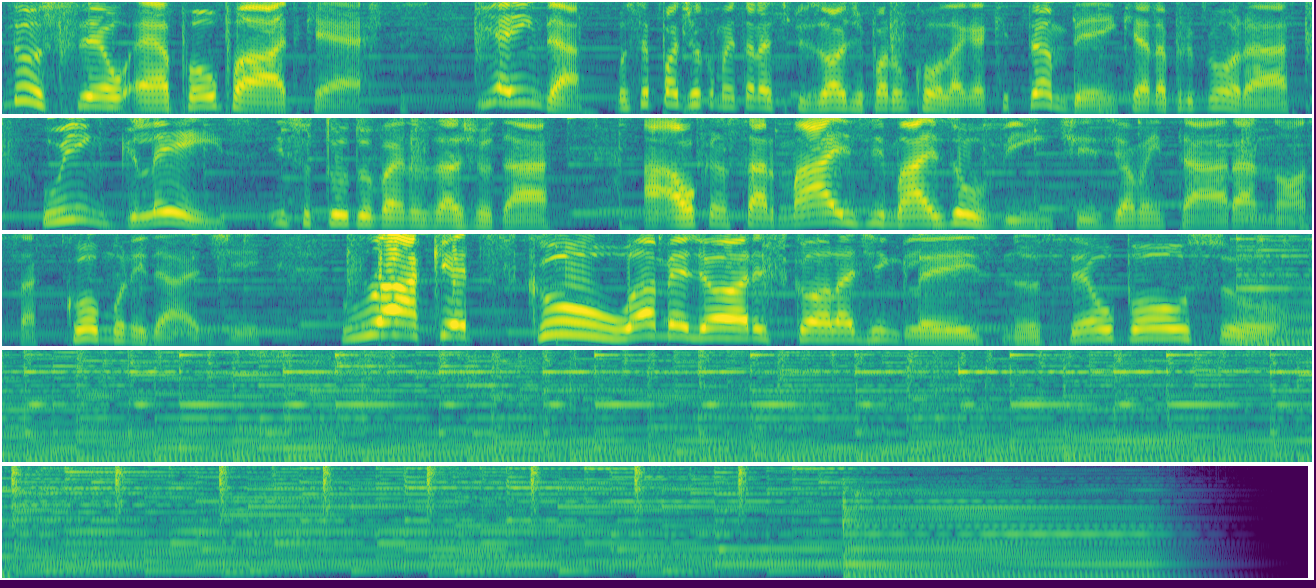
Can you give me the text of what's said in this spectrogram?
no seu Apple Podcasts. E ainda, você pode recomendar esse episódio para um colega que também quer aprimorar o inglês. Isso tudo vai nos ajudar a alcançar mais e mais ouvintes e aumentar a nossa comunidade. Rocket School, a melhor escola de inglês no seu bolso.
